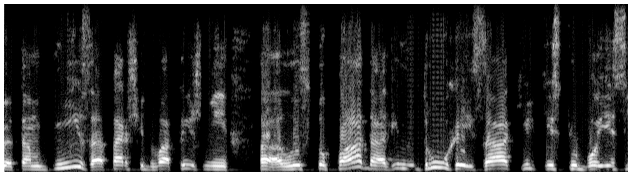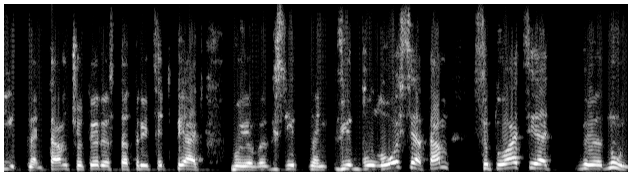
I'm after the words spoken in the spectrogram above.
е, там дні, за перші два тижні листопада, він другий за кількістю боєзіткнень. Там 435 бойових зіткнень відбулося. Там ситуація. Е, Ну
